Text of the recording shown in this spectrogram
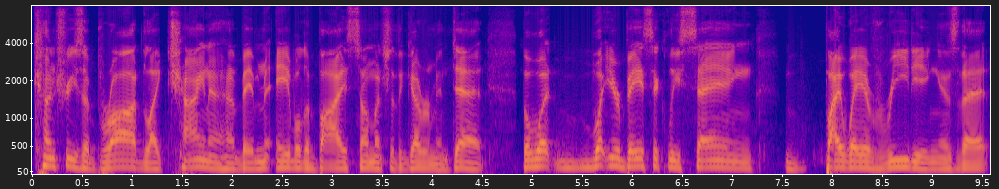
countries abroad like China have been able to buy so much of the government debt. But what what you're basically saying by way of reading is that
